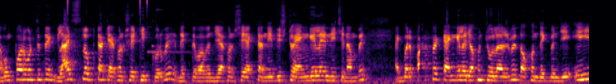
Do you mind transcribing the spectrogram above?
এবং পরবর্তীতে গ্লাইড স্লোপটাকে এখন সে ঠিক করবে। দেখতে পাবেন যে এখন সে একটা নির্দিষ্ট অ্যাঙ্গেলে নিচে নামবে। একবারে পারফেক্ট অ্যাঙ্গেলে যখন চলে আসবে, তখন দেখবেন যে এই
